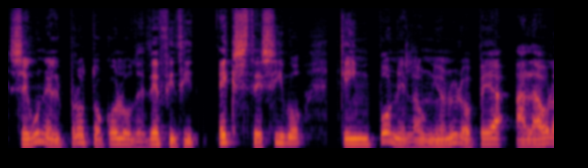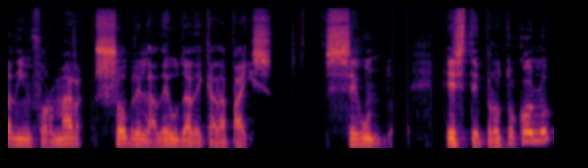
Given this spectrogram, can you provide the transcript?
según el protocolo de déficit excesivo que impone la Unión Europea a la hora de informar sobre la deuda de cada país. Segundo, este protocolo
